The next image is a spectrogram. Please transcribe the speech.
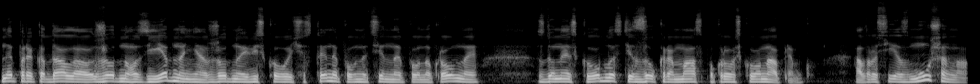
не перекидала жодного з'єднання, жодної військової частини, повноцінної, повнокровної з Донецької області, зокрема з Покровського напрямку. Але Росія змушена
